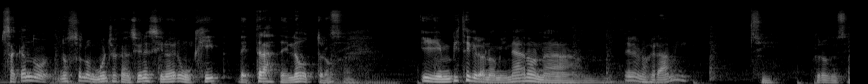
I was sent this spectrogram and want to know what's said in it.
sacando no solo muchas canciones, sino era un hit detrás del otro. Sí. Y viste que lo nominaron a. ¿Eran los Grammy? Sí, creo que sí.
